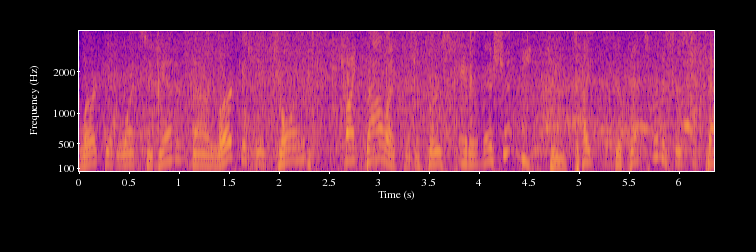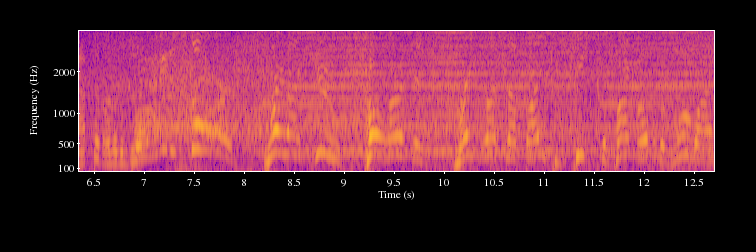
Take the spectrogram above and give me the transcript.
Larkin once again, and now Larkin will join Mike Ballack in the first intermission. The Titan defenseman, assistant captain, over the blue line, and he scores! Great IQ, Cole Larkin. Great rush up ice. He keeps the puck over the blue line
